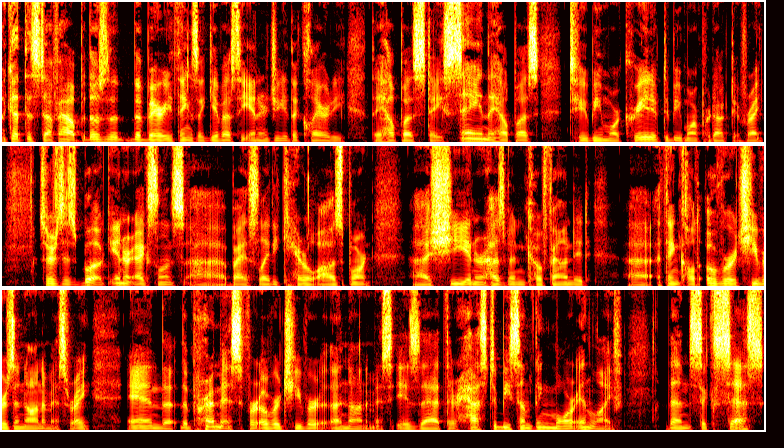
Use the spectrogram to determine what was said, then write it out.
we cut this stuff out, but those are the, the, very things that give us the energy, the clarity. They help us stay sane. They help us to be more creative, to be more productive, right? So there's this book, Inner Excellence, uh, by this lady, Carol Osborn. Uh, she and her husband co founded uh, a thing called Overachievers Anonymous, right? And the, the premise for Overachiever Anonymous is that there has to be something more in life than success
